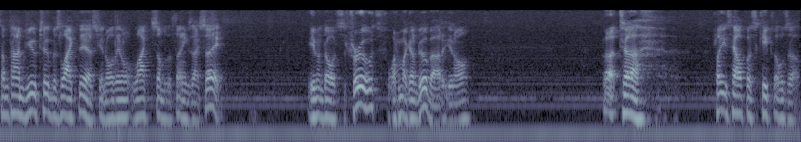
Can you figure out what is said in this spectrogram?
Sometimes YouTube is like this, you know, they don't like some of the things I say. Even though it's the truth, what am I going to do about it, you know? But uh, please help us keep those up.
